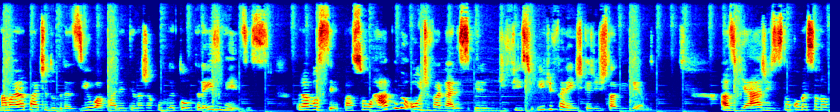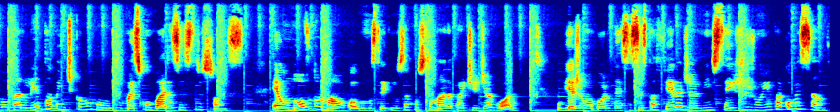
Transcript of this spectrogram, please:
Na maior parte do Brasil, a quarentena já completou três meses. Para você, passou rápido ou devagar esse período difícil e diferente que a gente está vivendo? As viagens estão começando a voltar lentamente pelo mundo, mas com várias restrições. É um novo normal ao qual vamos ter que nos acostumar a partir de agora. O Viajão a Bordo dessa sexta-feira, dia 26 de junho, está começando.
